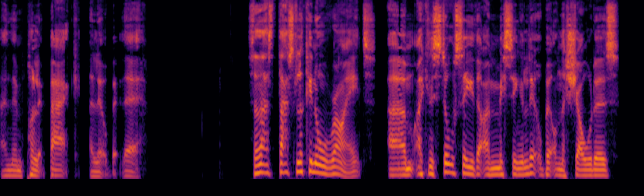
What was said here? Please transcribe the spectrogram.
And then pull it back a little bit there. So that's that's looking all right. Um, I can still see that I'm missing a little bit on the shoulders,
